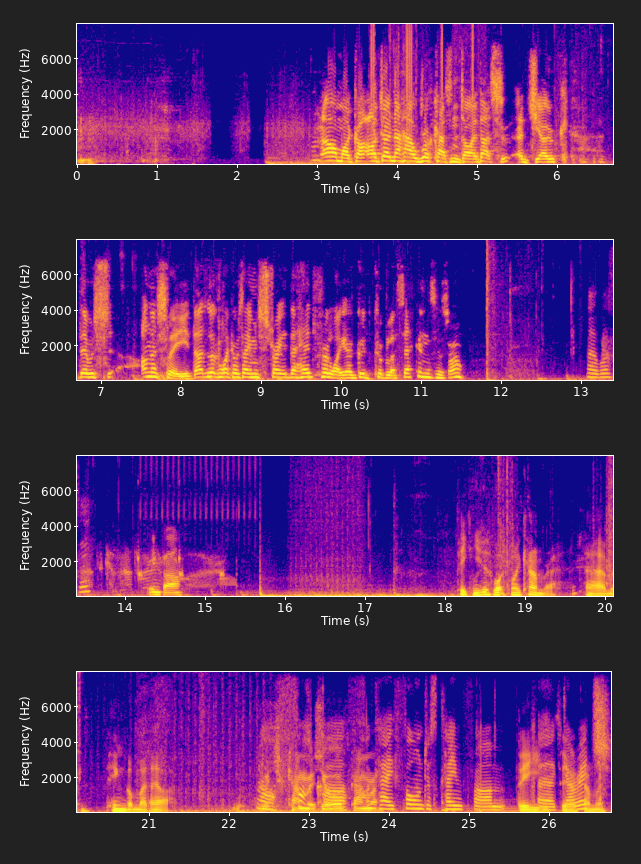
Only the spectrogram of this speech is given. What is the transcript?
Oh my God! I don't know how Rook hasn't died. That's a joke. There was honestly that looked like I was aiming straight at the head for like a good couple of seconds as well. Where was he? In bar. Pete, can you just watch my camera? Um, ping on where they are. oh, camera's fuck your off. camera? Okay, Fawn just came from The uh, garage. cameras.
